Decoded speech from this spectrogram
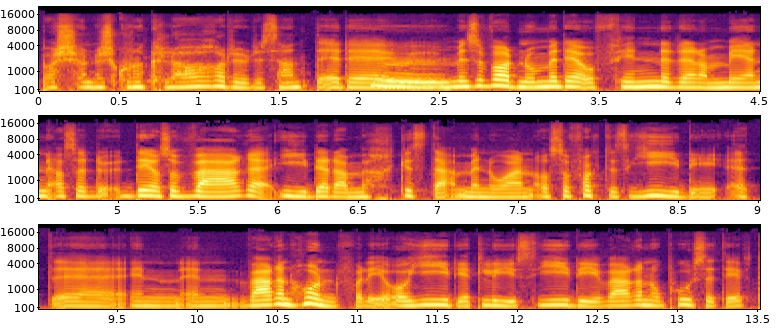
bare skjønner ikke hvordan klarer du det, sant. Det, Mm. Men så var det noe med det å finne det der mening Altså det å så være i det der mørkeste med noen, og så faktisk gi dem et eh, en, en, Være en hånd for dem, og gi dem et lys, gi dem være noe positivt.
